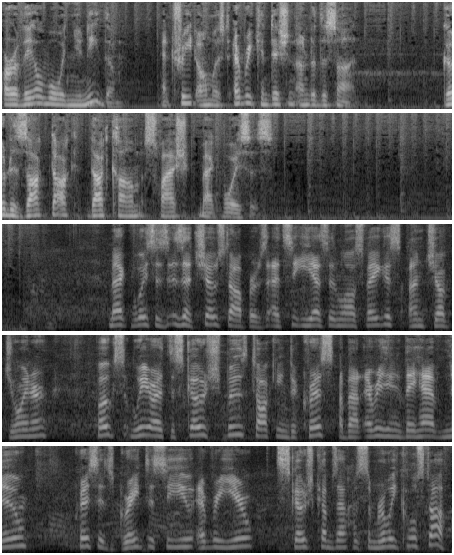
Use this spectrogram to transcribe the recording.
are available when you need them, and treat almost every condition under the sun. Go to ZocDoc.com slash MacVoices. Mac Voices is at Showstoppers at CES in Las Vegas. I'm Chuck Joiner. Folks, we are at the Scosche booth talking to Chris about everything they have new. Chris, it's great to see you every year. Scosche comes out with some really cool stuff.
